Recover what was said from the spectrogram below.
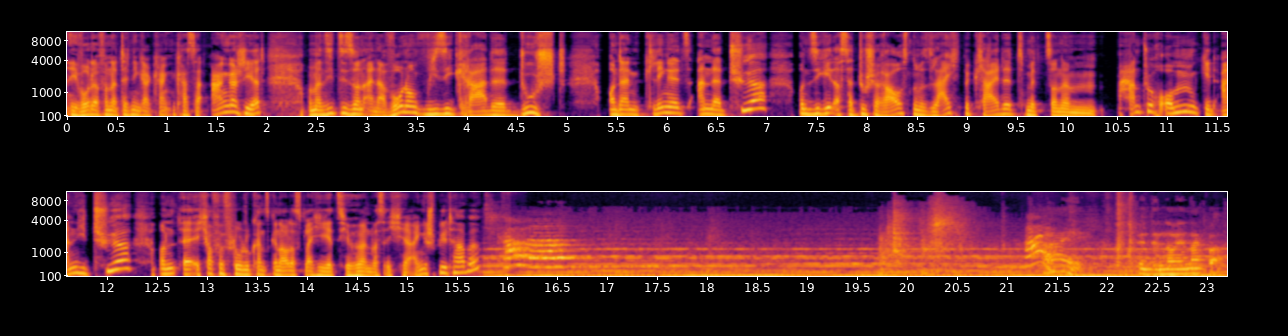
Die wurde von der Techniker Krankenkasse engagiert und man sieht sie so in einer Wohnung, wie sie gerade duscht. Und dann klingelt's an der Tür und sie geht aus der Dusche raus, nur leicht bekleidet mit so einem Handtuch um, geht an die Tür und äh, ich hoffe, Flo, du kannst genau das gleiche jetzt hier hören, was ich hier eingespielt habe. Hi, ich bin der neue Nachbar.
